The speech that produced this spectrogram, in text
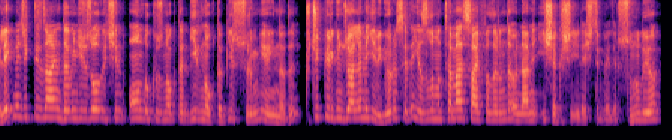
Blackmagic Design DaVinci Resolve için 19.1.1 sürümünü yayınladı. Küçük bir güncelleme gibi görünse de yazılımın temel sayfalarında önemli iş akışı iyileştirmeleri sunuluyor.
